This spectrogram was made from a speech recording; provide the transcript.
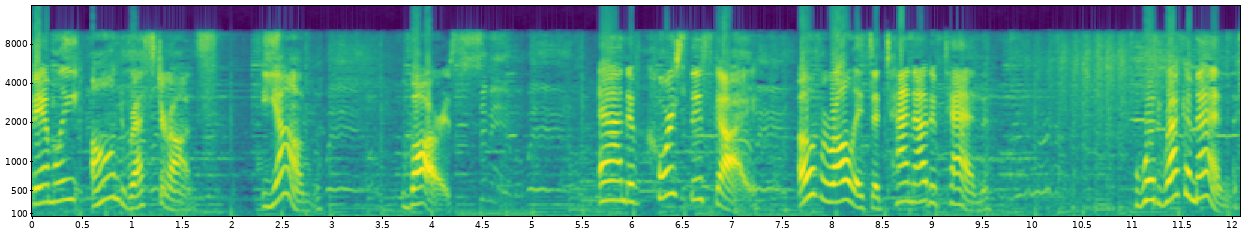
Family-owned restaurants. Yum! Bars. And of course this guy. Overall, it's a 10 out of 10. Would recommend.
